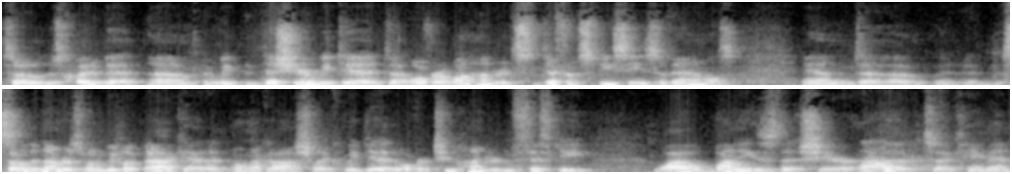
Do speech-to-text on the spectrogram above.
So there's quite a bit. Um, we, this year we did uh, over 100 different species of animals, and uh, some of the numbers when we look back at it, oh my gosh, like we did over 250 wild bunnies this year Wow. that uh, came in.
